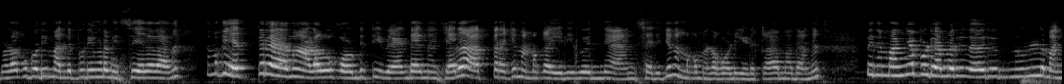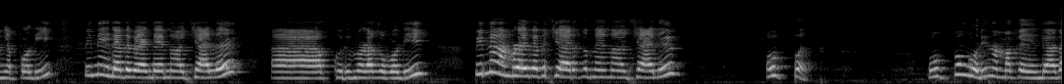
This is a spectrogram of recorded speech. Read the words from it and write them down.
മുളക് പൊടി മല്ലിപ്പൊടിയും കൂടെ മിക്സ് ചെയ്തതാണ്. നമുക്ക് എത്രയാണ് അളവ് ക്വാണ്ടിറ്റി വേണ്ടതെന്ന് വെച്ചാൽ അത്രയ്ക്ക് നമുക്ക് എരിവിന് അനുസരിച്ച് നമുക്ക് മുളക് പൊടി എടുക്കാവുന്നതാണ്. പിന്നെ മഞ്ഞൾപ്പൊടി ആകുമ്പോൾ ഒരു ഒരു നുള്ളു മഞ്ഞൾപ്പൊടി പിന്നെ ഇതിനകത്ത് വേണ്ടതെന്ന് വെച്ചാൽ കുരുമുളക് പൊടി. പിന്നെ നമ്മൾ ഇതിനകത്ത് ചേർക്കുന്നതെന്ന് വെച്ചാൽ ഉപ്പ്. ഉപ്പും കൂടി നമുക്ക് അതിന്റെ അത്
